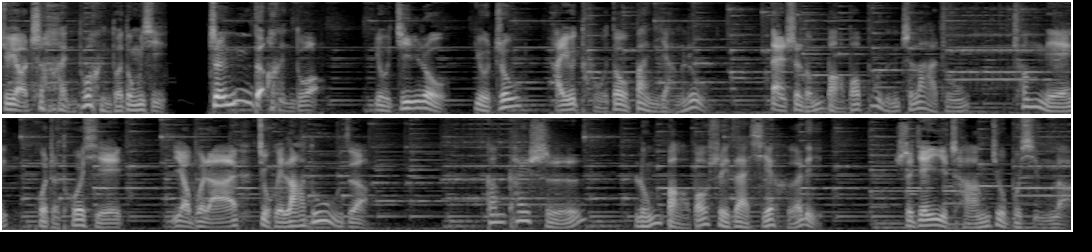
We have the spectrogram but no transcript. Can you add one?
就要吃很多很多东西，真的很多，有鸡肉，有粥，还有土豆拌羊肉。但是龙宝宝不能吃蜡烛、窗帘或者拖鞋，要不然就会拉肚子。刚开始，龙宝宝睡在鞋盒里，时间一长就不行了。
